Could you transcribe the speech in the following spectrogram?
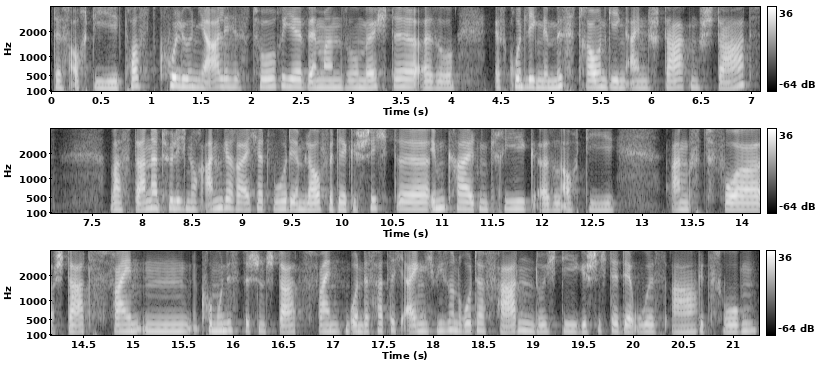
Das auch die postkoloniale Historie, wenn man so möchte, also das grundlegende Misstrauen gegen einen starken Staat, was dann natürlich noch angereichert wurde im Laufe der Geschichte im Kalten Krieg, also auch die Angst vor Staatsfeinden, kommunistischen Staatsfeinden. Und das hat sich eigentlich wie so ein roter Faden durch die Geschichte der USA gezogen.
